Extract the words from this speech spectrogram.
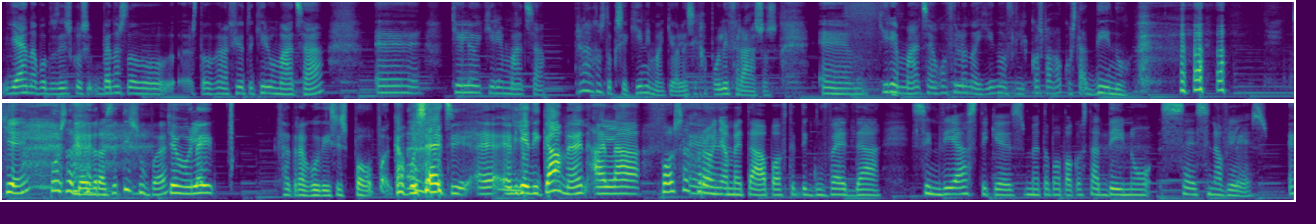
για ένα από τους δίσκους μπαίνω στο, στο γραφείο του κύριου Μάτσα ε, και λέω κύριε Μάτσα πρέπει να έρθω στο ξεκίνημα κιόλας είχα πολύ θράσος. Ε, κύριε Μάτσα εγώ θέλω να γίνω ο θηλυκός Παπα-Κωνσταντίνου και πώς αντέδρασε, τι σου είπε; Και μου λέει θα τραγουδήσεις pop. Κάπως έτσι, ε, ευγενικά μεν, αλλά... Πόσα ε, χρόνια μετά από αυτή την κουβέντα συνδυάστηκες με τον Παπακοσταντίνου σε συναυλίες; Ε,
